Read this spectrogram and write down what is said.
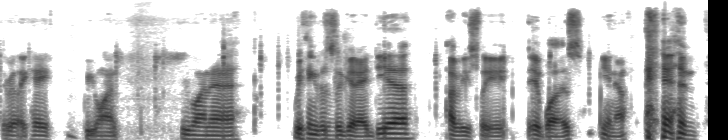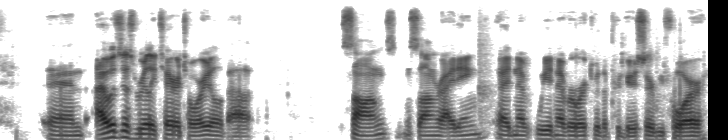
they were like, hey, we want we want to we think this is a good idea. Obviously, it was, you know, and and I was just really territorial about songs and songwriting. I'd never we had never worked with a producer before.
